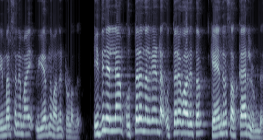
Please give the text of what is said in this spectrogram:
വിമർശനമായി ഉയർന്നു വന്നിട്ടുള്ളത്. ഇതിനെല്ലാം ഉത്തരം നൽകേണ്ട ഉത്തരവാദിത്തം കേന്ദ്ര സർക്കാരിലുണ്ട്.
